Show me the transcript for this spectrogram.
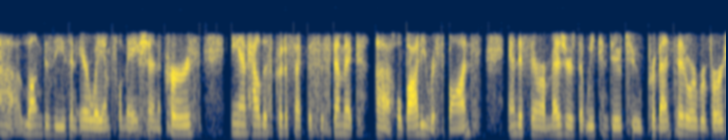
uh, lung disease and airway inflammation occurs and how this could affect the systemic uh, whole body response, and if there are measures that we can do to prevent it or reverse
